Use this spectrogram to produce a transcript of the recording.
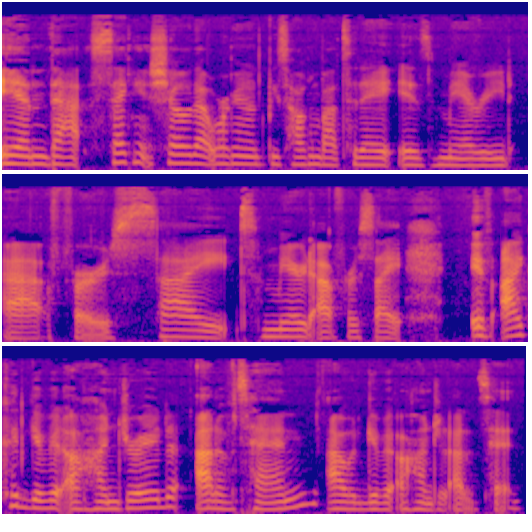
and that second show that we're going to be talking about today is Married at First Sight. Married at First Sight. If I could give it a 100 out of 10, I would give it a 100 out of 10.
